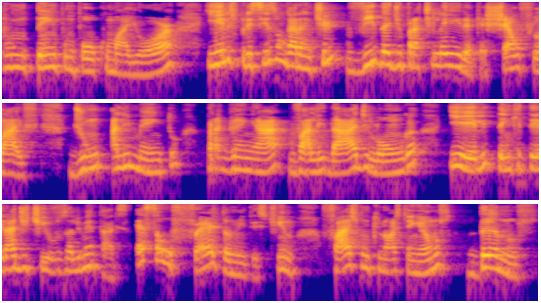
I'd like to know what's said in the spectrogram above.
por um tempo um pouco maior e eles precisam garantir vida de prateleira, que é shelf life, de um alimento para ganhar validade longa e ele tem que ter aditivos alimentares. Essa oferta no intestino faz com que nós tenhamos danos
